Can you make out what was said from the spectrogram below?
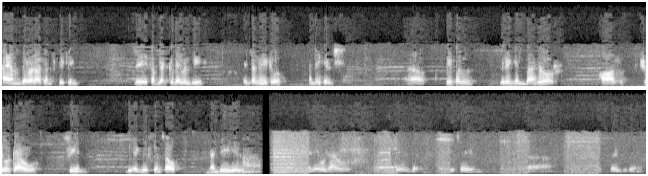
I am Devarajan speaking. The subject today will be a journey to Nandi Hills. Uh, people living in Bangalore are sure to have seen the existence of Nandi Hills. Many would have told the same, uh, the same.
